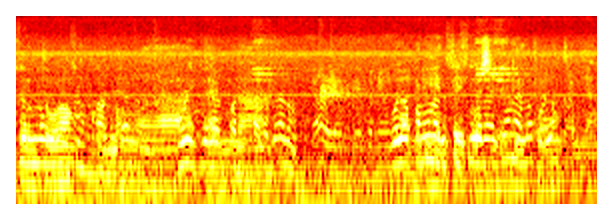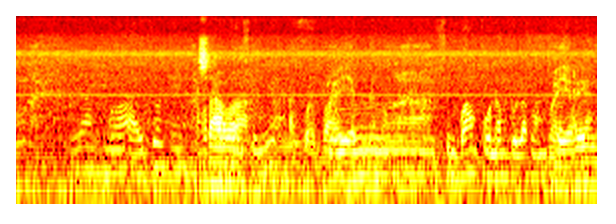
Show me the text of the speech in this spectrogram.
structure ng simbahan mga Original pa rin talaga, ano. Yan, yan Wala pang nagsisira dyan, ano, ng kanyang ah, Yan, mga idol. yung asawa nagbabayad ng mga simbahan po ng Bulacan. Bayarin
